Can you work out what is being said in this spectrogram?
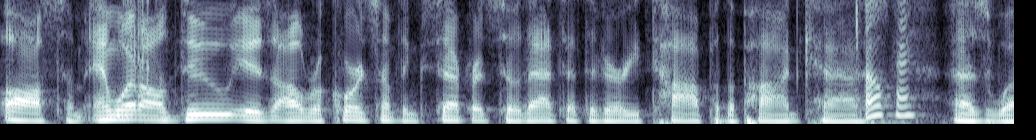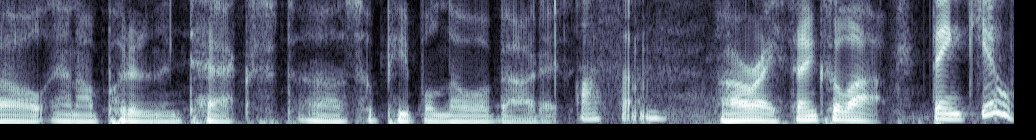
Awesome. And what I'll do is I'll record something separate, so that's at the very top of the podcast Okay. as well, and I'll put it in text uh, so people know about it. awesome. All right. Thanks a lot. Thank you.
